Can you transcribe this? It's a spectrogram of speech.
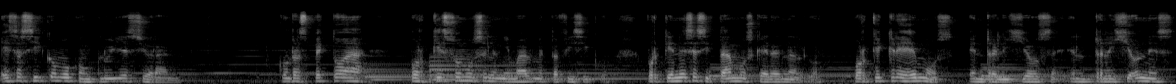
Es así como concluye Cioran. Con respecto a por qué somos el animal metafísico, por qué necesitamos creer en algo, por qué creemos en, en religiones,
